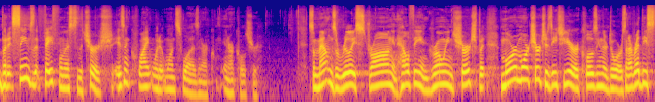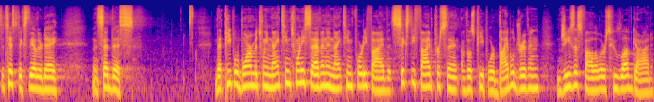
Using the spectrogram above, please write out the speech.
But it seems that faithfulness to the church isn't quite what it once was in our, in our culture. So, Mountain's a really strong and healthy and growing church, but more and more churches each year are closing their doors. And I read these statistics the other day that said this that people born between 1927 and 1945 that 65% of those people were bible driven jesus followers who love god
